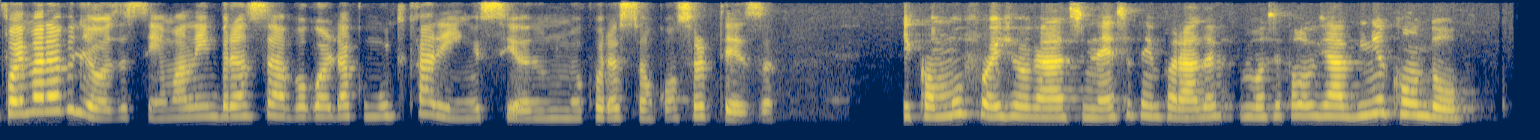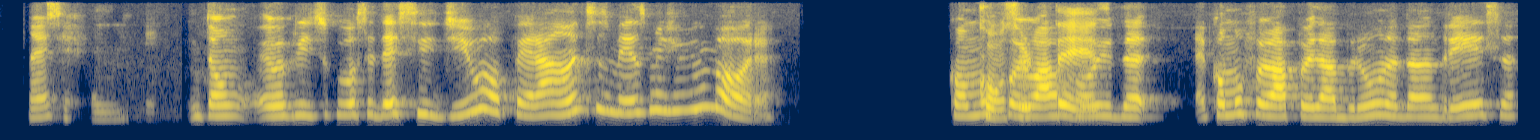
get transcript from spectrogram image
foi maravilhoso, assim, uma lembrança, vou guardar com muito carinho esse ano no meu coração, com certeza. E como foi jogar assim, nessa temporada? Você falou que já vinha com dor, né? Sim. Então, eu acredito que você decidiu operar antes mesmo de vir embora. Como com foi certeza. o apoio da, como foi o apoio da Bruna, da Andressa,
